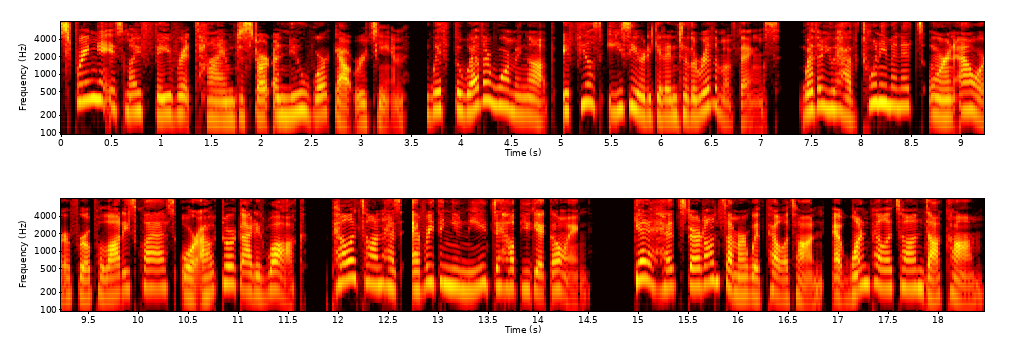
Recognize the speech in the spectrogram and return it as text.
Spring is my favorite time to start a new workout routine. With the weather warming up, it feels easier to get into the rhythm of things. Whether you have 20 minutes or an hour for a Pilates class or outdoor guided walk, Peloton has everything you need to help you get going. Get a head start on summer with Peloton at onepeloton.com.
